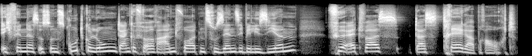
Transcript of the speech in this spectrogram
ich finde, es ist uns gut gelungen, danke für eure Antworten, zu sensibilisieren für etwas, das Träger braucht.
